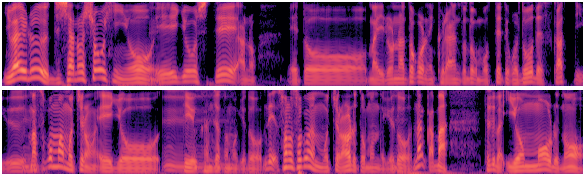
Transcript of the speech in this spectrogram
いわゆる自社の商品を営業して、あのえっ、とまあいろんなところにクライアントのとこ持ってってこれどうですかっていう、うん。まあそこももちろん営業っていう感じだと思うけど、でその側面ももちろんあると思うんだけど、なんかまあ例えばイオンモールの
